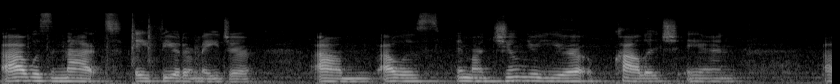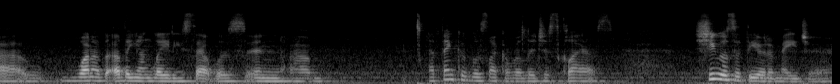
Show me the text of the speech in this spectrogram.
I was not a theater major. Um, I was in my junior year of college, and uh, one of the other young ladies that was in, um, I think it was like a religious class, she was a theater major.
